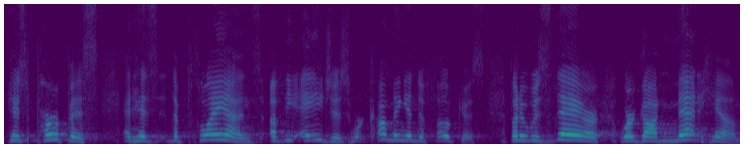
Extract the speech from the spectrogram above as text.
his purpose and his the plans of the ages were coming into focus. But it was there where God met him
